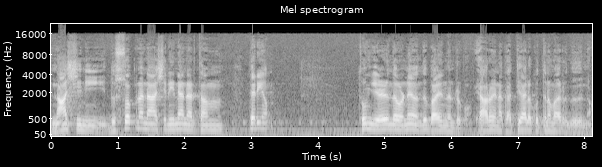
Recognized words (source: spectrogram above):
நாசினி துஸ்வப்ன நாசினின்னு அர்த்தம்? தெரியும். தூங்கி எழுந்த உடனே வந்து பயந்துட்டுருப்போம் யாரும் எனக்கு கத்தியால் குத்தின மாதிரி இருந்ததுன்னா.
